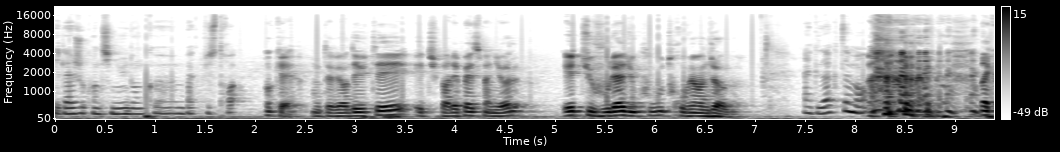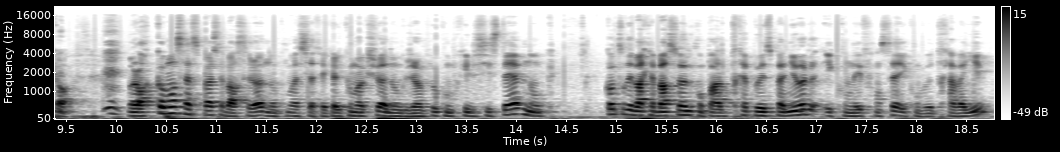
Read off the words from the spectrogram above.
Et là, je continue, donc euh, bac plus 3. Ok, donc tu avais un DUT et tu parlais pas espagnol. Et tu voulais du coup trouver un job. Exactement. D'accord. Alors comment ça se passe à Barcelone? Donc moi, ça fait quelques mois que je suis là, donc j'ai un peu compris le système. Donc quand on débarque à Barcelone, qu'on parle très peu espagnol et qu'on est français et qu'on veut travailler,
